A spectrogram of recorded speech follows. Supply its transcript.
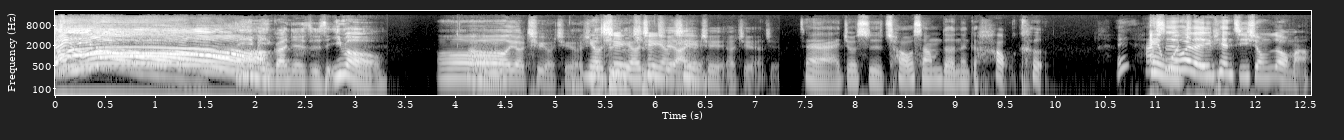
，emo，、第一名。关键字是 emo。哦，有趣，有趣，有趣，有趣，有趣，有趣，有趣，有趣，有趣。再来就是超商的那个浩克，哎，他是为了一片鸡胸肉吗？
